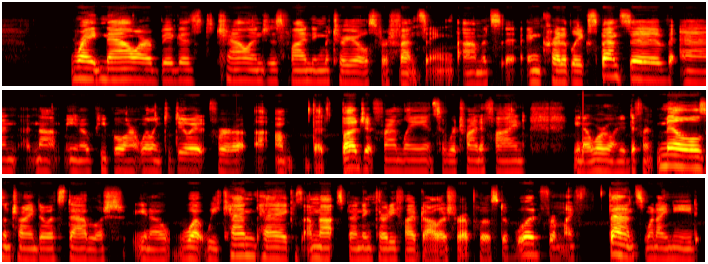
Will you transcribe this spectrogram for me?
right now our biggest challenge is finding materials for fencing. Um, it's uh, incredibly expensive and not you know people aren't willing to do it for uh, um, that's budget friendly. And so we're trying to find you know we're going to different mills and trying to establish you know what we can pay because i'm not spending $35 for a post of wood for my fence when i need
